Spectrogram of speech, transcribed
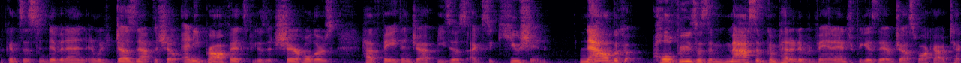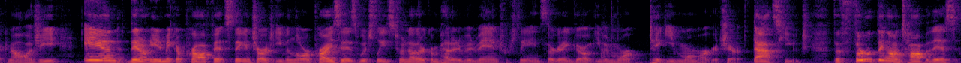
a consistent dividend and which doesn't have to show any profits because its shareholders have faith in Jeff Bezos' execution. Now the Whole Foods has a massive competitive advantage because they have just walk out technology and they don't need to make a profit so they can charge even lower prices which leads to another competitive advantage which means they're going to go even more take even more market share. That's huge. The third thing on top of this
